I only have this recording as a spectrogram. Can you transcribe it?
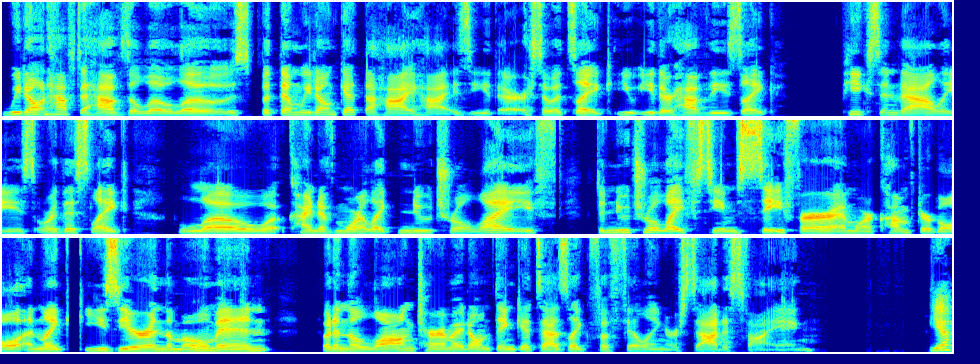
We don't have to have the low lows, but then we don't get the high highs either. So it's like you either have these like peaks and valleys or this like low kind of more like neutral life the neutral life seems safer and more comfortable and like easier in the moment but in the long term i don't think it's as like fulfilling or satisfying. Yeah.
